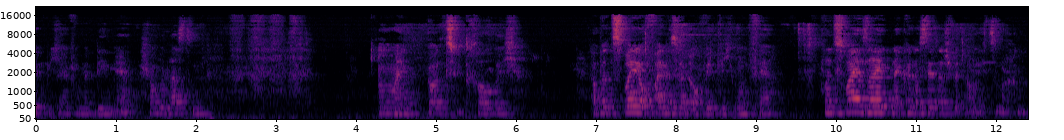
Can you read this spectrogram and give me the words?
Killt mich einfach mit dem Schau belastend. Oh mein Gott, wie traurig. Aber zwei auf einen ist halt auch wirklich unfair. Von zwei Seiten, er kann das sehr, sehr später auch nichts machen.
